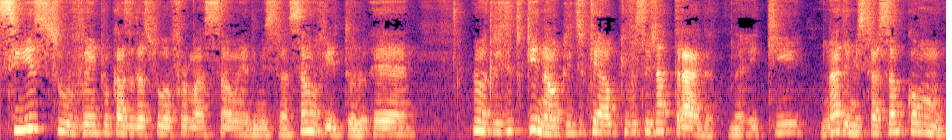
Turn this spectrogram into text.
Se isso vem por causa da sua formação em administração, Vitor, é, não acredito que não, acredito que é algo que você já traga, né? E que na administração, como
